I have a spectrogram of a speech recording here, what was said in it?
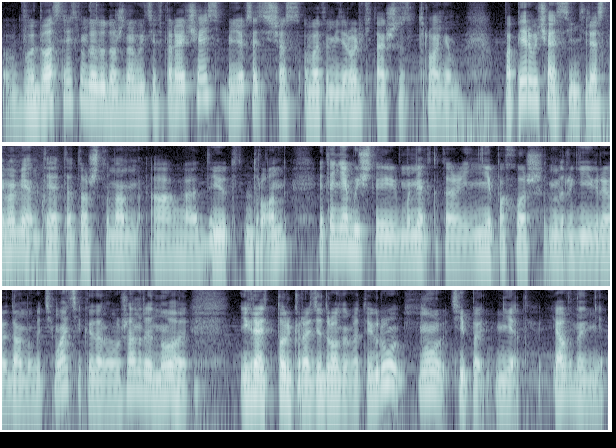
В 23 году должна выйти вторая часть. Мы ее, кстати, сейчас в этом видеоролике также затронем. По первой части интересный момент это то, что нам э, дают дрон. Это необычный момент, который не похож на другие игры данного тематика, данного жанра, но играть только ради дрона в эту игру, ну, типа, нет, явно нет.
